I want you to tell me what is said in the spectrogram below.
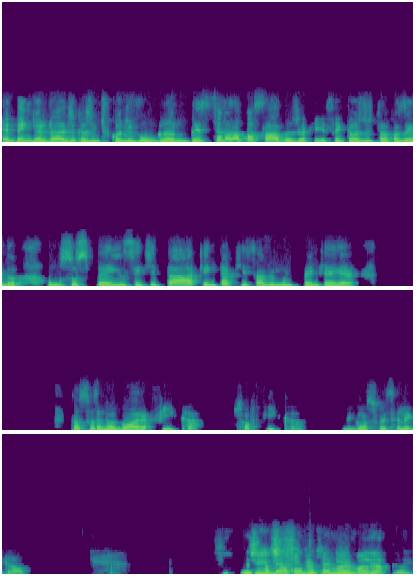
É bem verdade que a gente ficou divulgando desde semana passada já quem é, então a gente está fazendo um suspense que tá, quem tá aqui sabe muito bem quem é. Então, se você tá agora, fica, só fica. O negócio vai ser legal. A gente Abel, fica que vai valer a pena.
